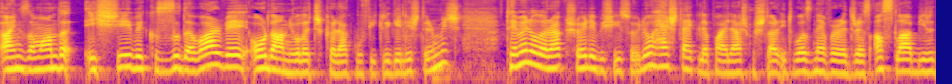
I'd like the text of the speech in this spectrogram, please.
aynı zamanda eşi ve kızı da var ve oradan yola çıkarak bu fikri geliştirmiş. Temel olarak şöyle bir şey söylüyor. Hashtag ile paylaşmışlar. It was never a dress. Asla bir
